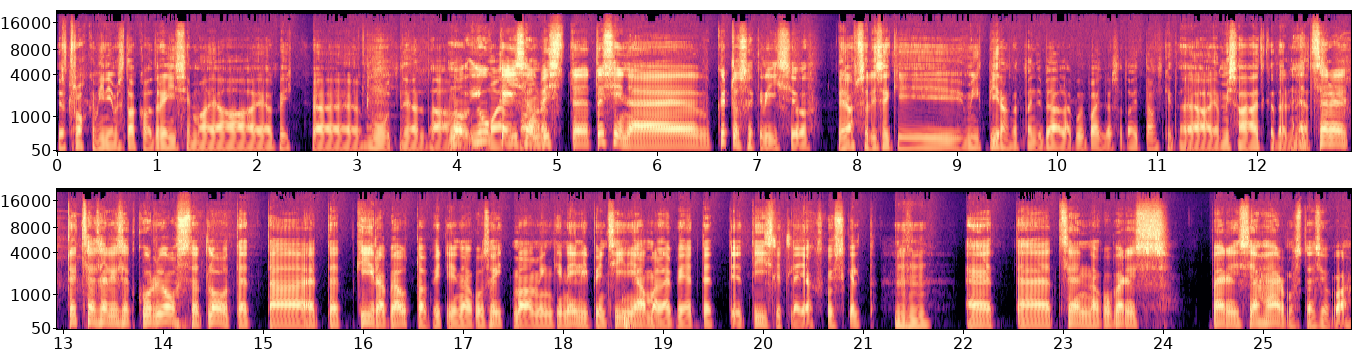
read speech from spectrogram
järjest rohkem inimesed hakkavad reisima ja, ja kõik äh, muud nii-öelda. no UK-s on vist äh, tõsine kütusekriis ju jah, seal isegi mingid piirangud pandi peale, kui palju sa tohid tankida ja, ja mis ajahetkedel. et seal olid täitsa sellised kurioossed lood, et, et, et kiirabiauto pidi nagu sõitma mingi neli bensiinijaama läbi, et, et diislit leiaks kuskilt mm. -hmm. et et see on nagu päris, päris jah, äärmustes juba.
